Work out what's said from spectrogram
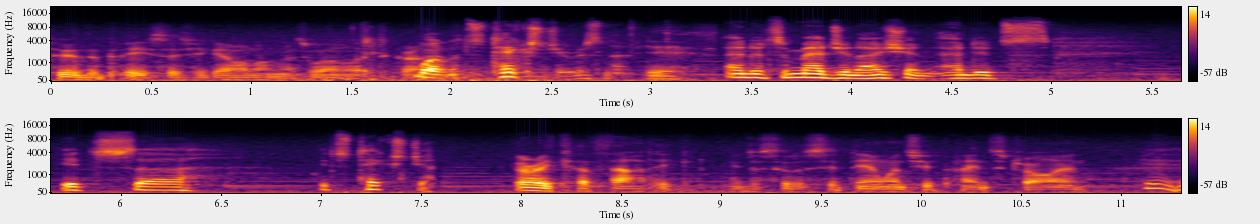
to the piece as you go along as well. It's great. Well, it's texture, isn't it? yes, And it's imagination and it's it's uh, it's texture. very cathartic. You just sort of sit down once your paint's dry and Yeah.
